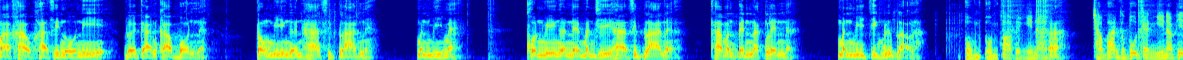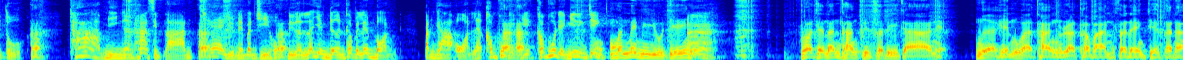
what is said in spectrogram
มาเข้าคาสิโนนี้โดยการเข้าบ่อนเนี่ยต้องมีเงิน 50 ล้านเนี่ยมันมีไหมคนมีเงินในบัญชี 50 ล้านเนี่ยถ้ามันเป็นนักเล่นน่ะมันมีจริงหรือเปล่าล่ะ ผมผมตอบอย่างนี้นะอะชาวบ้านเขาพูดกันอย่างนี้นะพี่ตู่อะ ถ้ามีเงิน 50 ล้านอะแช่อยู่ในบัญชี6อะเดือน แล้วยังเดินเข้าไปเล่นบ่อน ปัญญาอ่อนแล้วเขาพูดอย่างนี้เขาพูดอย่างนี้จริง มันไม่มีอยู่จริง ๆ อ่า เพราะฉะนั้นทางกฤษฎีกาเนี่ยเมื่อเห็นว่าทางรัฐบาลแสดงเจตนา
